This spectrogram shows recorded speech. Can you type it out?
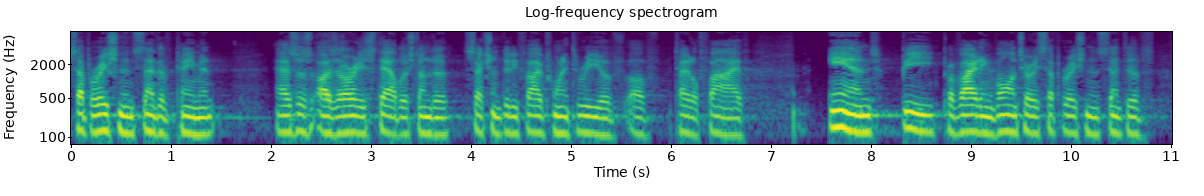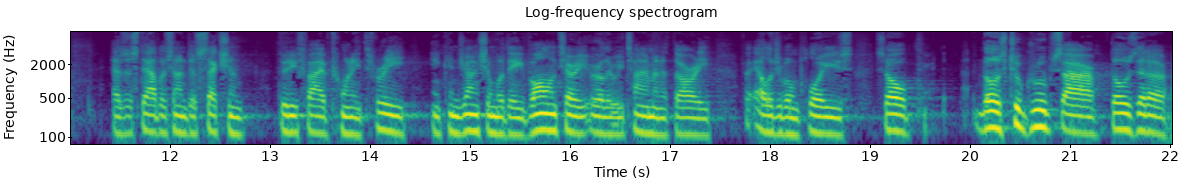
separation incentive payment as is, as already established under Section 3523 of, of Title V, and B, providing voluntary separation incentives as established under Section 3523 in conjunction with a voluntary early retirement authority for eligible employees. So those two groups are those that are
